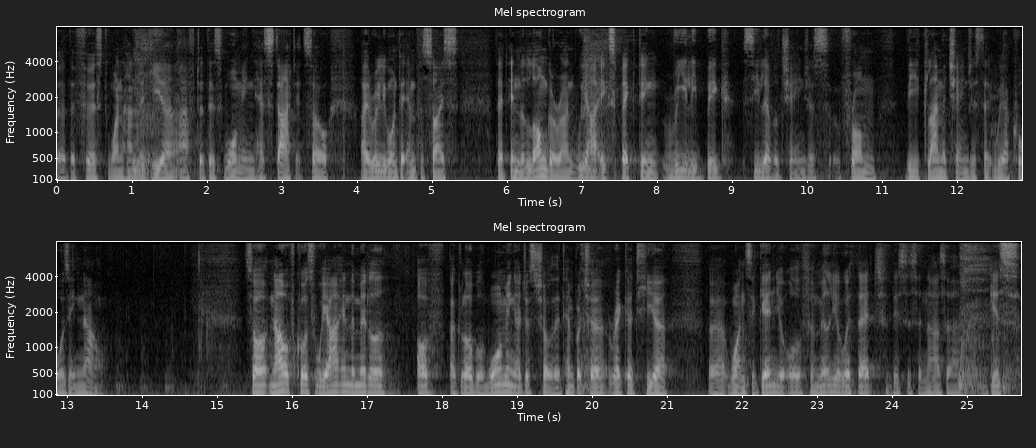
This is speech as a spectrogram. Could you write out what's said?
uh, the first 100 year after this warming has started. So I really want to emphasize that in the longer run, we are expecting really big sea level changes from the climate changes that we are causing now. So now, of course, we are in the middle of a global warming. I just show the temperature record here. Uh, once again, you're all familiar with that. This is a NASA GISS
